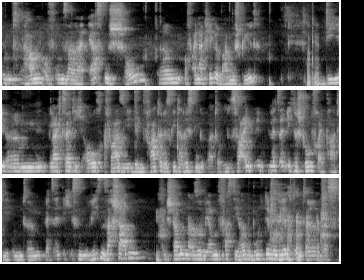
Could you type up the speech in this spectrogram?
und haben auf unserer ersten Show ähm, auf einer Kegelbahn gespielt. Okay. Die ähm, gleichzeitig auch quasi dem Vater des Gitarristen gehörte. Und es war ein, letztendlich eine Sturmfreiparty. Und ähm, letztendlich ist ein Riesensachschaden entstanden. Also wir haben fast die halbe Bude demoliert und äh, das,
